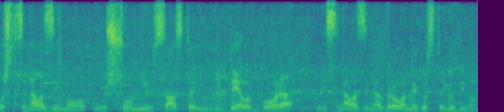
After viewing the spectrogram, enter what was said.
pošto se nalazimo u šumi u sastojini belog bora, koji se nalazi na vrlo negostoljubivom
